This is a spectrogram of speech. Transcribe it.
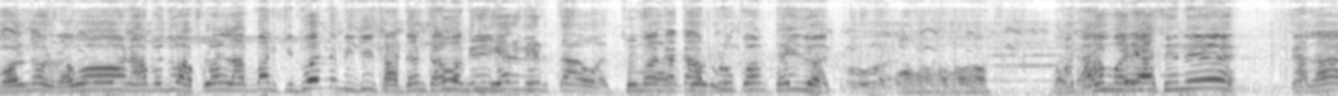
ગોળનો રવો ને આ બધું આપણને લાવવાનું કીધું ને બીજી સાધન સામગ્રી. ઘેર વેરતા હોત. ચોમા કાકા આપણું કામ થઈ જોત. બધા મર્યા છે ને. પેલા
